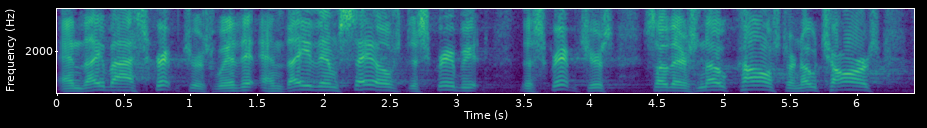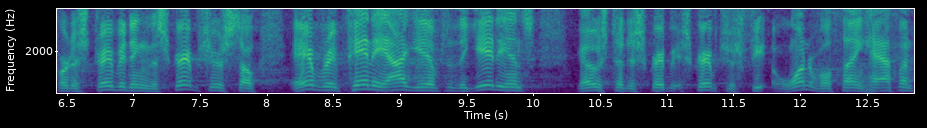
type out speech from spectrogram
and they buy scriptures with it, and they themselves distribute the scriptures, so there's no cost or no charge for distributing the scriptures. So every penny I give to the Gideons goes to distribute scriptures. A wonderful thing happened.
